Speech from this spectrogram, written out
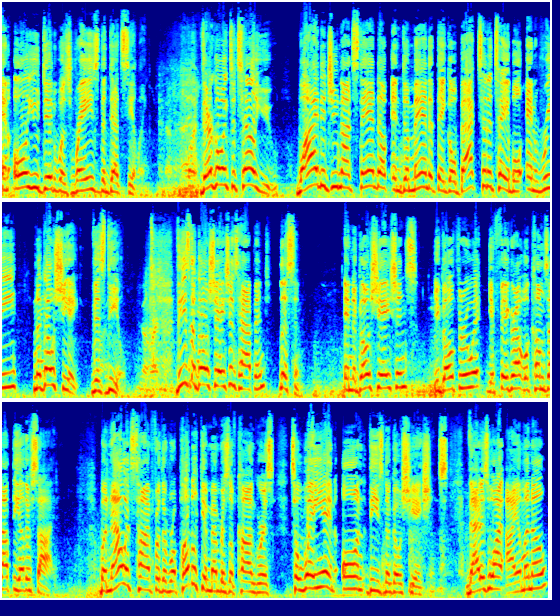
And all you did was raise the debt ceiling. They're going to tell you, why did you not stand up and demand that they go back to the table and renegotiate this deal? These negotiations happened. Listen, in negotiations, you go through it, you figure out what comes out the other side. But now it's time for the Republican members of Congress to weigh in on these negotiations. That is why I am a no.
